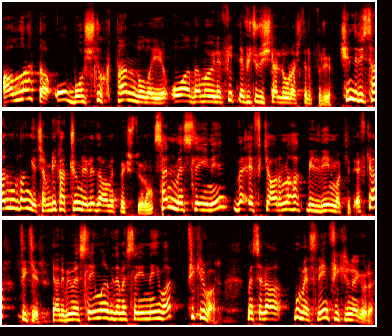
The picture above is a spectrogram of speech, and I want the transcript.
Allah da o boşluktan dolayı o adamı öyle fitne fücur işlerle uğraştırıp duruyor. Şimdi Risale Nur'dan geçen birkaç cümleyle devam etmek istiyorum. Sen mesleğini ve efkarını hak bildiğin vakit. Efkar, fikir. Yani bir mesleğin var bir de mesleğin neyi var? Fikri var. Mesela bu mesleğin fikrine göre.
